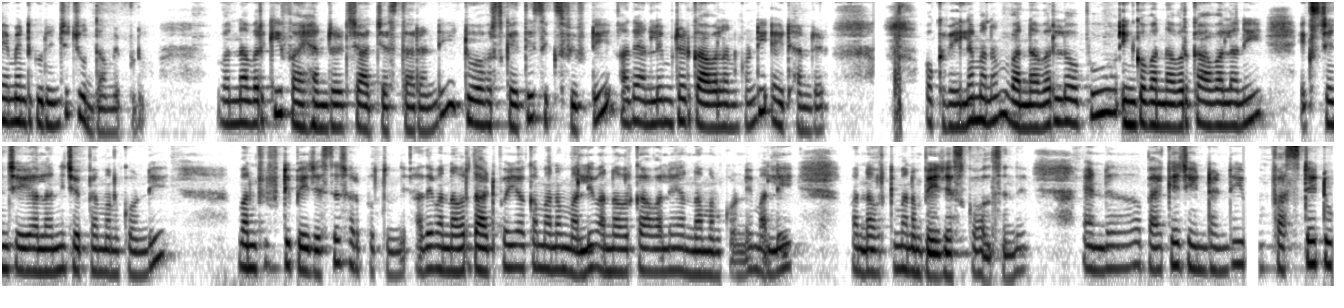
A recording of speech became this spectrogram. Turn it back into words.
పేమెంట్ గురించి చూద్దాం ఇప్పుడు. వన్ అవర్కి ఫైవ్ హండ్రెడ్ ఛార్జ్ చేస్తారండి. టూ అవర్స్కి అయితే సిక్స్ ఫిఫ్టీ. అదే అన్లిమిటెడ్ కావాలనుకోండి ఎయిట్ హండ్రెడ్. ఒకవేళ మనం వన్ అవర్ లోపు ఇంకో వన్ అవర్ కావాలని ఎక్స్టెండ్ చేయాలని చెప్పామనుకోండి వన్ ఫిఫ్టీ పే చేస్తే సరిపోతుంది. అదే వన్ అవర్ దాటిపోయాక మనం మళ్ళీ వన్ అవర్ కావాలి అన్నాం అనుకోండి మళ్ళీ వన్ అవర్కి మనం పే చేసుకోవాల్సిందే. అండ్ ప్యాకేజ్ ఏంటంటే ఫస్ట్ డే టూ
